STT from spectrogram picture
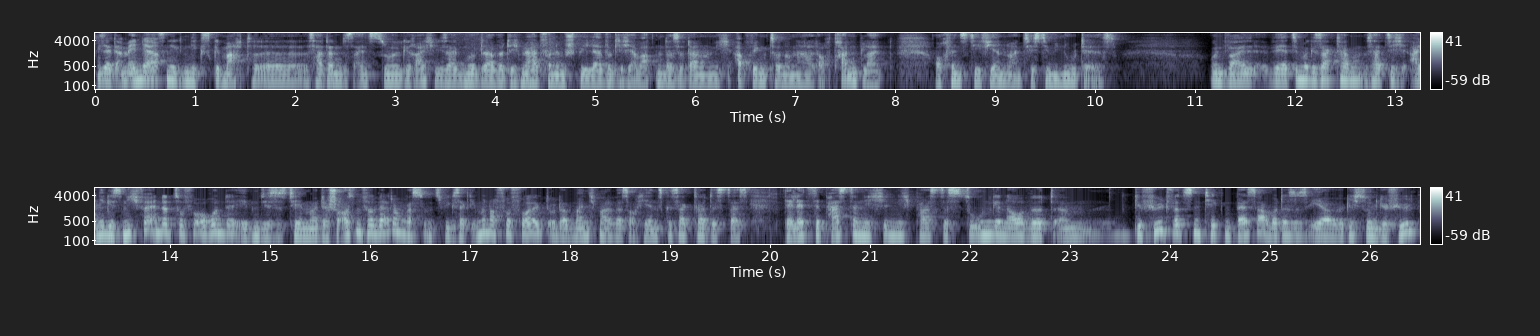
wie gesagt, am Ende ja. hat's nichts gemacht. Äh, es hat dann das 1 zu 0 gereicht. Wie gesagt, nur da würde ich mir halt von dem Spieler wirklich erwarten, dass er da noch nicht abwinkt, sondern halt auch dran bleibt. Auch wenn es die 94. Minute ist. Und weil wir jetzt immer gesagt haben, es hat sich einiges nicht verändert zur Vorrunde, eben dieses Thema der Chancenverwertung, was uns wie gesagt immer noch verfolgt, oder manchmal, was auch Jens gesagt hat, ist, dass der letzte Pass dann nicht, nicht passt, dass es zu ungenau wird. Ähm, gefühlt wird es ein Ticken besser, aber das ist eher wirklich so ein Gefühl.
